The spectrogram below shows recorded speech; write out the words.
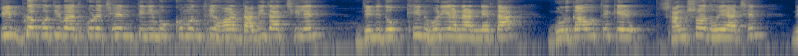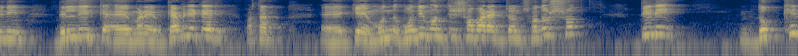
তীব্র প্রতিবাদ করেছেন। তিনি মুখ্যমন্ত্রী হওয়ার দাবিদার ছিলেন। যিনি দক্ষিণ হরিয়ানার নেতা গুড়গাঁও থেকে সাংসদ হয়ে আছেন। যিনি দিল্লির মানে ক্যাবিনেটের, অর্থাৎ কে মোদী মন্ত্রিসভার একজন সদস্য। তিনি দক্ষিণ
